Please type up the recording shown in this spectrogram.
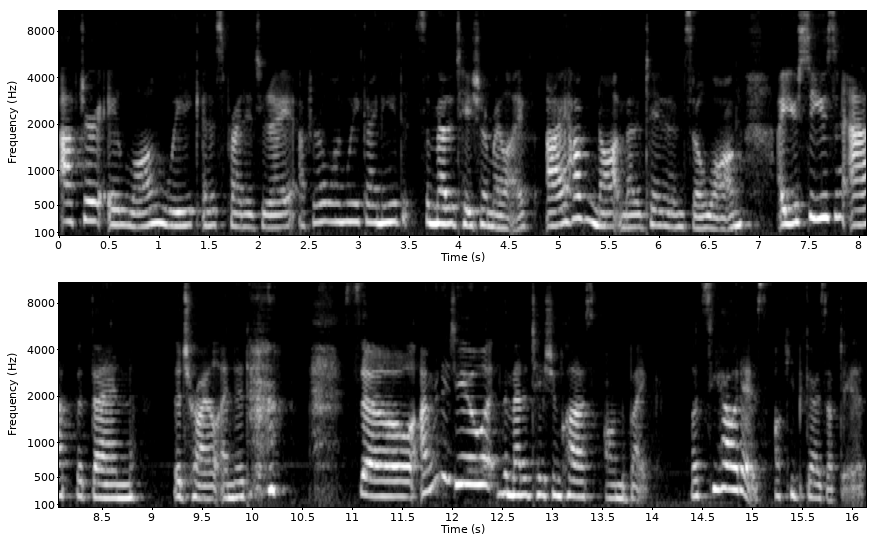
after a long week, and it's Friday today, after a long week I need some meditation in my life. I have not meditated in so long. I used to use an app but then the trial ended. so I'm gonna do the meditation class on the bike. Let's see how it is. I'll keep you guys updated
